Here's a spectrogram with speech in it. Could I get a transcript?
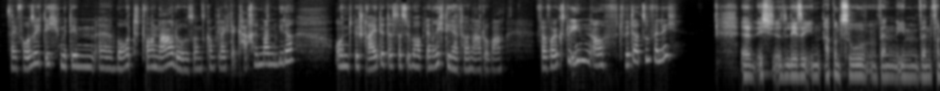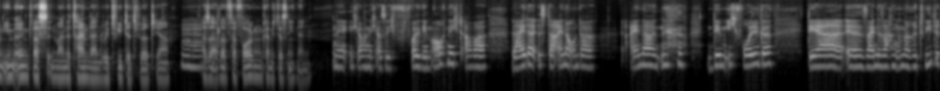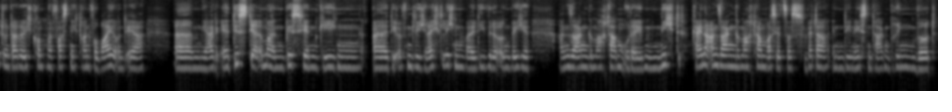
Sei vorsichtig mit dem äh, Wort Tornado, sonst kommt gleich der Kachelmann wieder und bestreitet, dass das überhaupt ein richtiger Tornado war. Verfolgst du ihn auf Twitter zufällig? Äh, ich lese ihn ab und zu, wenn ihm, wenn von ihm irgendwas in meine Timeline retweetet wird, ja. Mhm. Also aber verfolgen kann ich das nicht nennen. Nee, ich auch nicht. Also ich folge ihm auch nicht, aber leider ist da einer unter einer, dem ich folge, der äh, seine Sachen immer retweetet und dadurch kommt man fast nicht dran vorbei und er ähm, ja, er disst ja immer ein bisschen gegen äh, die öffentlich-rechtlichen, weil die wieder irgendwelche Ansagen gemacht haben oder eben nicht keine Ansagen gemacht haben, was jetzt das Wetter in den nächsten Tagen bringen wird.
